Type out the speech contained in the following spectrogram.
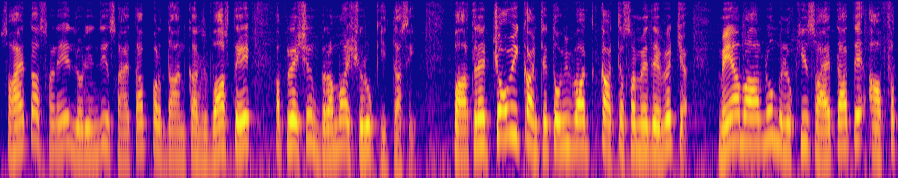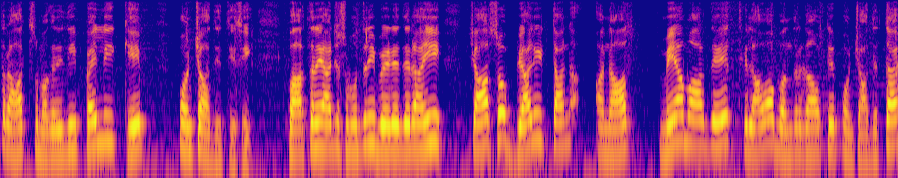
ਸਹਾਇਤਾ ਸਣੇ ਲੋੜੀਂਦੀ ਸਹਾਇਤਾ ਪ੍ਰਦਾਨ ਕਰਨ ਵਾਸਤੇ ਆਪਰੇਸ਼ਨ ਬ੍ਰਹਮਾ ਸ਼ੁਰੂ ਕੀਤਾ ਸੀ। ਭਾਰਤ ਨੇ 24 ਘੰਟੇ ਤੋਂ ਵੀ ਵੱਧ ਘੱਟ ਸਮੇਂ ਦੇ ਵਿੱਚ ਮਿਆਂਮਾਰ ਨੂੰ ਮਨੁੱਖੀ ਸਹਾਇਤਾ ਤੇ ਆਫਤ, ਰਾਹਤ ਸਮੱਗਰੀ ਦੀ ਪਹਿਲੀ ਖੇਪ ਪਹੁੰਚਾ ਦਿੱਤੀ ਸੀ। ਭਾਰਤ ਨੇ ਅੱਜ ਸਮੁੰਦਰੀ ਬੇੜੇ ਦੇ ਰਾਹੀਂ 442 ਟਨ ਅਨਾਜ ਮਿਆਂਮਾਰ ਦੇ ਥਿਲਾਵਾ ਬੰਦਰਗਾਹ ਉੱਤੇ ਪਹੁੰਚਾ ਦਿੱਤਾ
